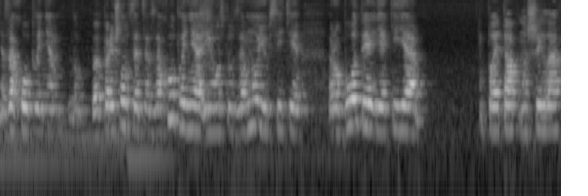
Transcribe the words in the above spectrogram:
захопленням. Ну, Перейшло все це в захоплення, і ось тут за мною всі ті роботи, які я поетапно шила.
